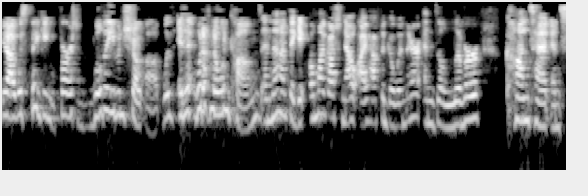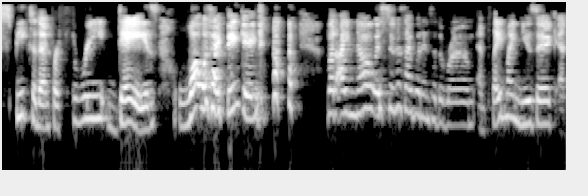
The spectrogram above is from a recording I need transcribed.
you know, I was thinking first, will they even show up? What if no one comes? And then I'm thinking, oh my gosh, now I have to go in there and deliver content and speak to them for three days. What was I thinking? but I know as soon as I went into the room and played my music and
